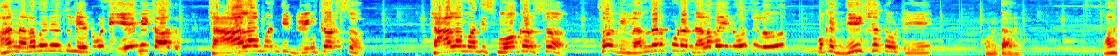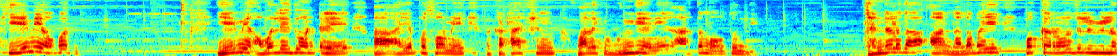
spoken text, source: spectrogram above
ఆ నలభై రోజులు ఎటువంటి ఏమీ కాదు. చాలా మంది డ్రింకర్స్ చాలా మంది స్మోకర్స్. సో వీళ్ళందరూ కూడా నలభై రోజులు ఒక దీక్షతోటి ఉంటారు. వాళ్ళకి ఏమీ అవ్వదు. ఏమీ అవ్వలేదు అంటే ఆ అయ్యప్ప స్వామి కటాక్షన్ వాళ్ళకి ఉంది అని అర్థం అవుతుంది జనరల్గా ఆ నలభై ఒక్క రోజులు వీళ్ళు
